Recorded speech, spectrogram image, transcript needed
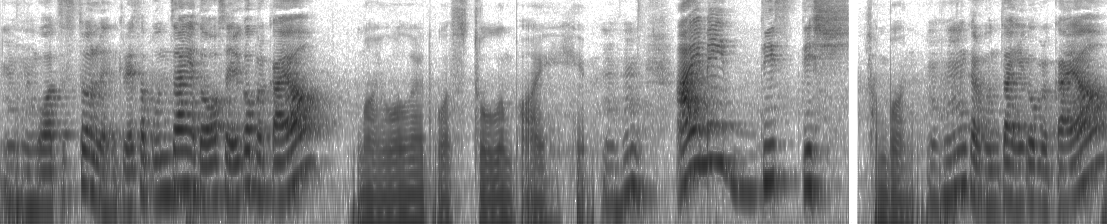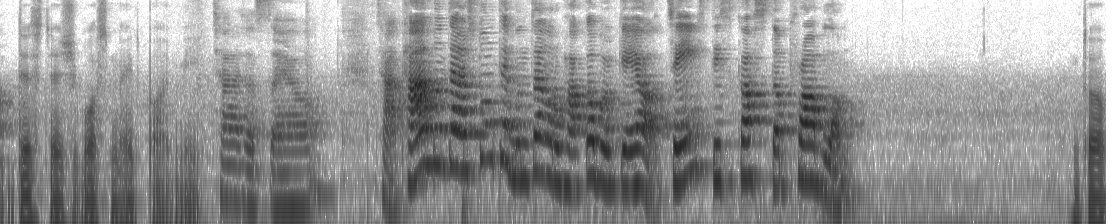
음, was stolen. 그래서 문장에 넣어서 읽어볼까요? My wallet was stolen by him. 음흠. I made this dish. 3번. 음흠. 그럼 문장 읽어볼까요? This dish was made by me. 잘하셨어요. 자, 다음 문장을 수동태 문장으로 바꿔볼게요. James discussed the problem. The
